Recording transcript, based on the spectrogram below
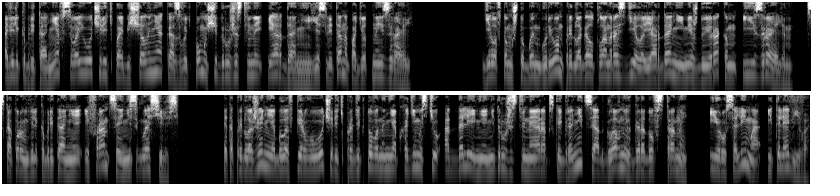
а Великобритания, в свою очередь, пообещала не оказывать помощи дружественной Иордании, если та нападет на Израиль. Дело в том, что Бен-Гурион предлагал план раздела Иордании между Ираком и Израилем, с которым Великобритания и Франция не согласились. Это предложение было в первую очередь продиктовано необходимостью отдаления недружественной арабской границы от главных городов страны – Иерусалима и Тель-Авива.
